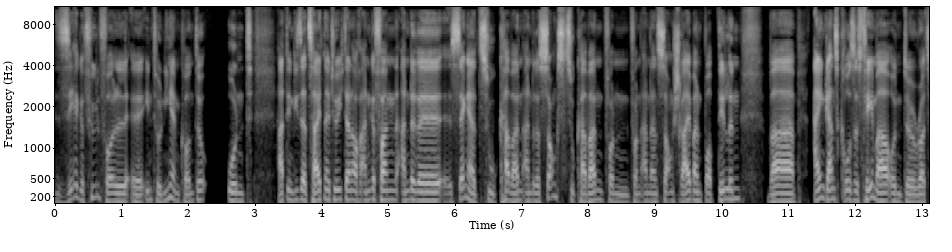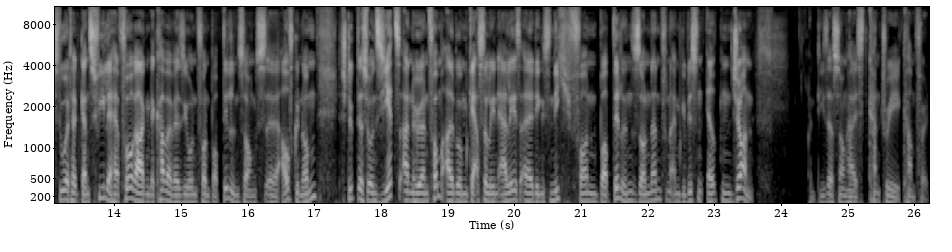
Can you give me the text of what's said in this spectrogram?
sehr gefühlvoll äh, intonieren konnte und hat in dieser Zeit natürlich dann auch angefangen, andere Sänger zu covern, andere Songs zu covern von, von anderen Songschreibern. Bob Dylan war ein ganz großes Thema und äh, Rod Stewart hat ganz viele hervorragende Coverversionen von Bob Dylan-Songs äh, aufgenommen. Das Stück, das wir uns jetzt anhören vom Album Gasoline Alley, ist allerdings nicht von Bob Dylan, sondern von einem gewissen Elton John. Und dieser Song heißt Country Comfort.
